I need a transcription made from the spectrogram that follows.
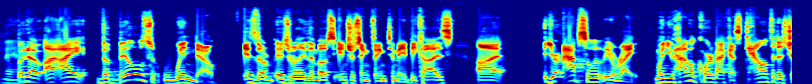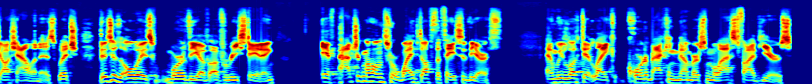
Man. But no, I, I the Bills window is the is really the most interesting thing to me because uh, you're absolutely right. When you have a quarterback as talented as Josh Allen is, which this is always worthy of, of restating, if Patrick Mahomes were wiped off the face of the earth, and we looked at like quarterbacking numbers from the last five years,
